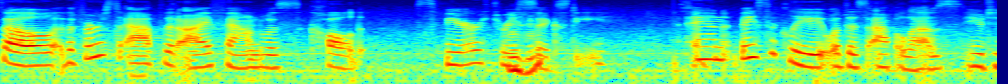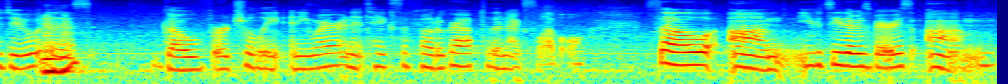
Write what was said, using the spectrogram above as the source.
So the first app that I found was called Sphere 360. Mm -hmm. And basically what this app allows you to do mm -hmm. is go virtually anywhere and it takes the photograph to the next level. So um, you can see there's various um,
